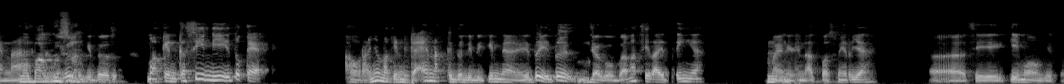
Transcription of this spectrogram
enak. Oh, bagus Tapi lah. begitu makin ke sini itu kayak auranya makin nggak enak gitu dibikinnya. Itu itu jago banget sih lightingnya Hmm. mainin atmosfernya eh, si Kimo gitu.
